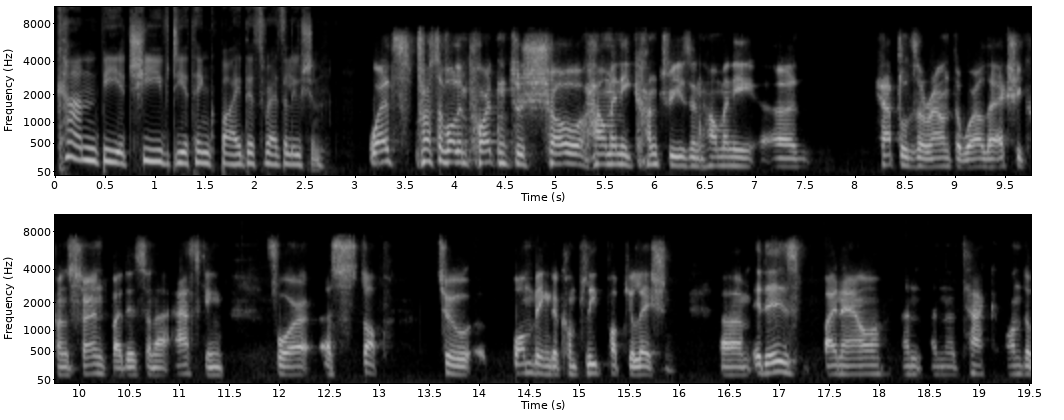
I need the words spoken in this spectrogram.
can be achieved, do you think, by this resolution? Well, it's first of all important to show how many countries and how many uh, capitals around the world are actually concerned by this and are asking for a stop to bombing the complete population. Um, it is by now an, an attack on the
